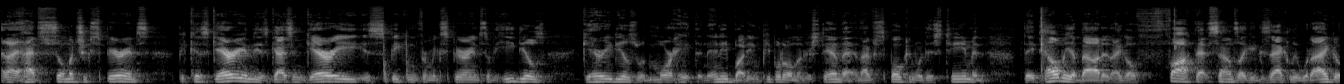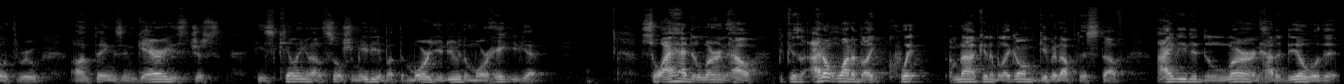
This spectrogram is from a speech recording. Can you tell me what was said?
And I had so much experience because Gary and these guys, and Gary is speaking from experience of he deals, Gary deals with more hate than anybody, and people don't understand that. And I've spoken with his team, and they tell me about it, and I go, fuck, that sounds like exactly what I go through on things. And Gary's just, he's killing it on social media, but the more you do, the more hate you get. So I had to learn how, because I don't want to like quit. I'm not going to be like, oh, I'm giving up this stuff. I needed to learn how to deal with it,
